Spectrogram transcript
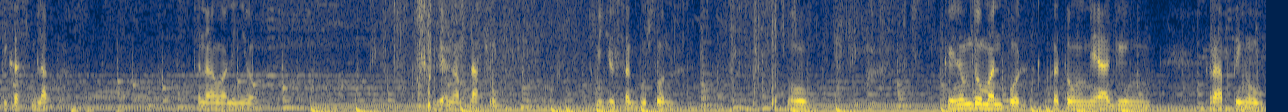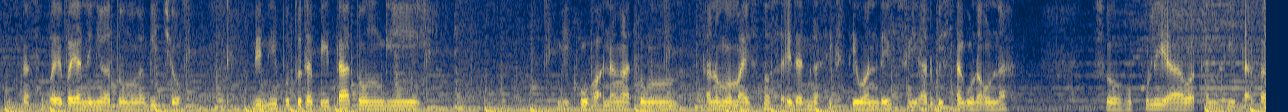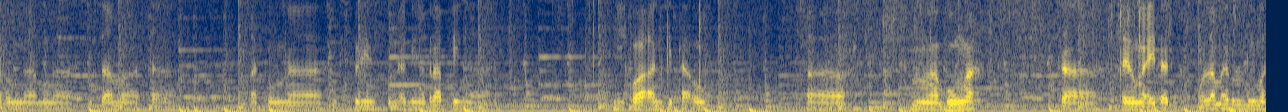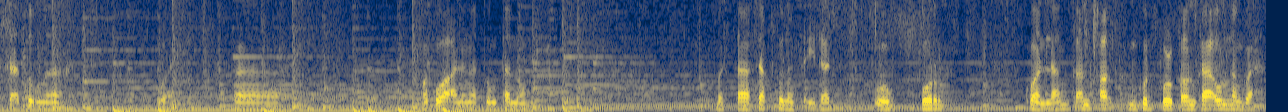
pikas black. Tanawa ninyo. Hindi nga black oh. medyo sagbuton. O kay namduman pod katong niaging cropping o nasubaybayan ninyo atong mga video. Dinhi po to dapita tong gi gikuha na nga tong tanom nga mais no sa edad nga 61 days gi-harvest na una-una. So hopefully uh, wa ta makita karon nga mga susama sa atong na experience tong naging cropping nga gikuhaan kita og ah, mga bunga sa sayo nga edad. Wala may problema sa ato nga kuan uh, makuha ang atong tanom basta sakto lang sa edad. O for kuan lang kaon ka, good for kaon kaon lang ba?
